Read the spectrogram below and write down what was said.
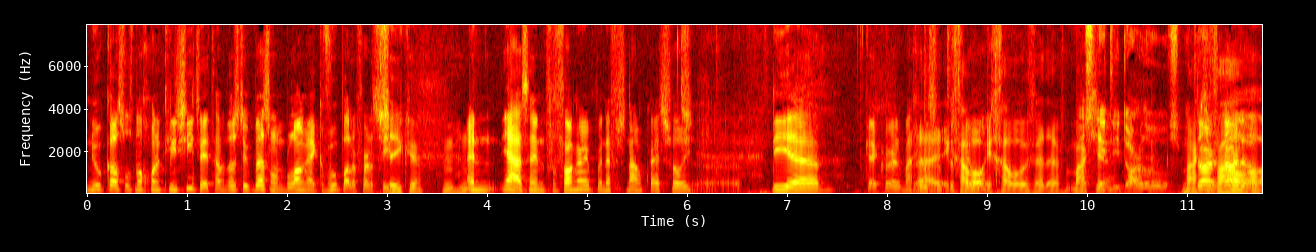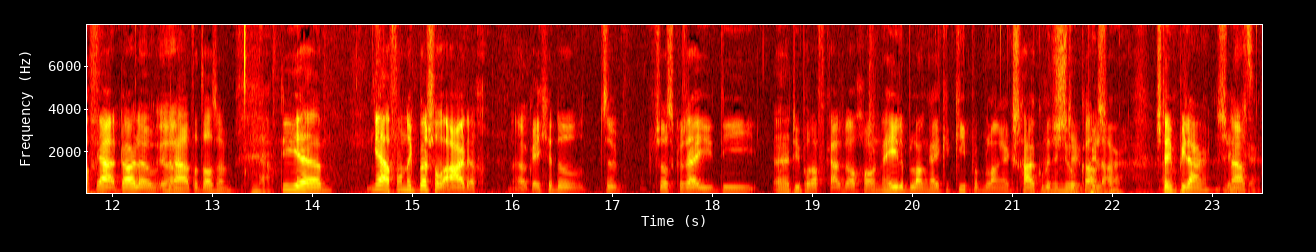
Newcastle nog gewoon een clean sheet weet hebben. Dat is natuurlijk best wel een belangrijke voetballer voor dat team. Zeker. Mhm. En ja, zijn vervanger, ik ben even zijn naam kwijt, sorry. Die, eh, kijk hoor, ik, ga wel, op. ik ga wel weer verder. Maak was niet je, die Darlo? Of maak je verhaal Darlo. af. Ja, Darlo, inderdaad, dat was hem. Nou, Die, eh, ja, vond ik best wel aardig. Ook weet je, de, te- zoals ik al zei, die eh Dubravka is wel gewoon een hele belangrijke keeper, belangrijke schakel binnen Newcastle. steunpilaar. Steunpilaar, inderdaad. Zeker.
